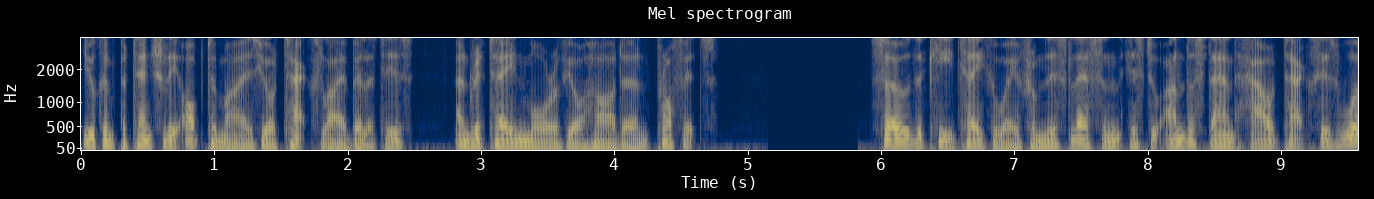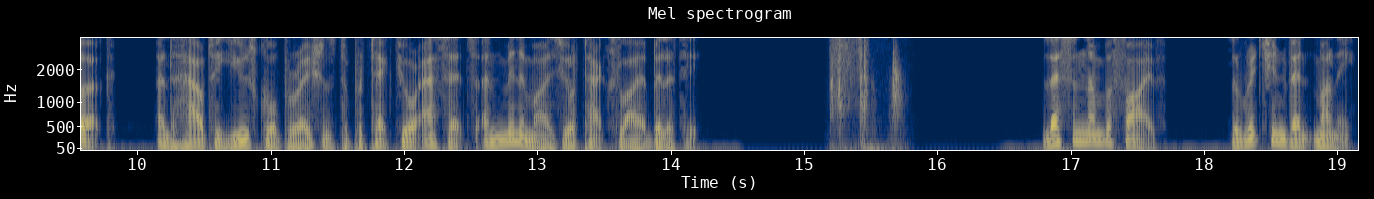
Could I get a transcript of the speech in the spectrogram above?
you can potentially optimize your tax liabilities and retain more of your hard-earned profits. So the key takeaway from this lesson is to understand how taxes work and how to use corporations to protect your assets and minimize your tax liability. Lesson number five. The rich invent money.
